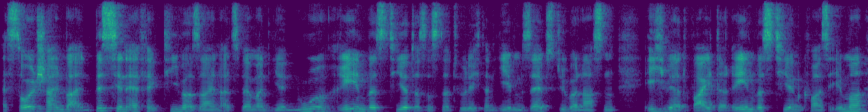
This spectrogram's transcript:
Es soll scheinbar ein bisschen effektiver sein, als wenn man hier nur reinvestiert. Das ist natürlich dann jedem selbst überlassen. Ich werde weiter reinvestieren, quasi immer,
